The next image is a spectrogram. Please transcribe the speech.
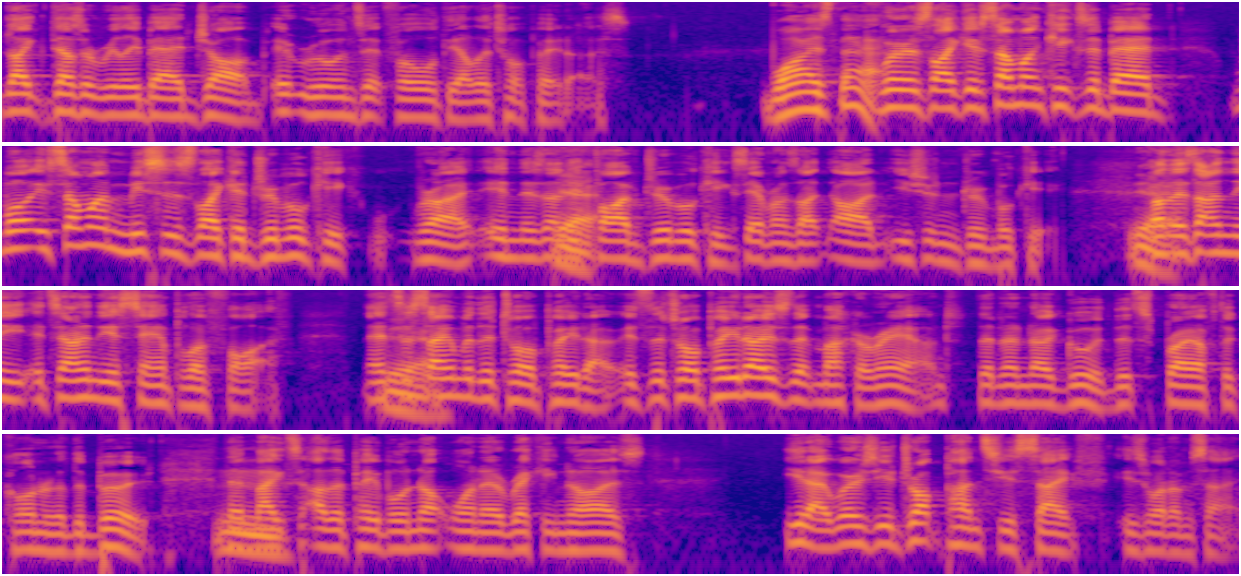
like, does a really bad job, it ruins it for all the other torpedoes. Why is that? Whereas, like, if someone kicks a bad, well, if someone misses like a dribble kick, right, and there's only Yeah. five dribble kicks, everyone's like, oh, you shouldn't dribble kick. Yeah. But there's only it's only a sample of five. And it's the same with the torpedo. It's the torpedoes that muck around that are no good, that spray off the corner of the boot, that Mm. makes other people not want to recognise. You know, whereas you drop punts, you're safe, is what I'm saying.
